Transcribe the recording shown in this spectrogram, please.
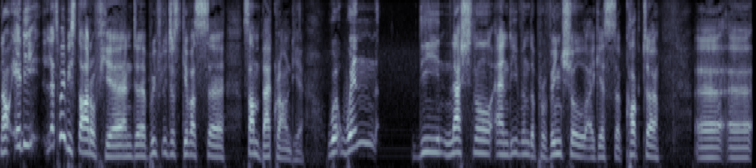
Now, Eddie, let's maybe start off here and uh, briefly just give us uh, some background here. When the national and even the provincial, I guess, uh, COGTA uh, uh,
